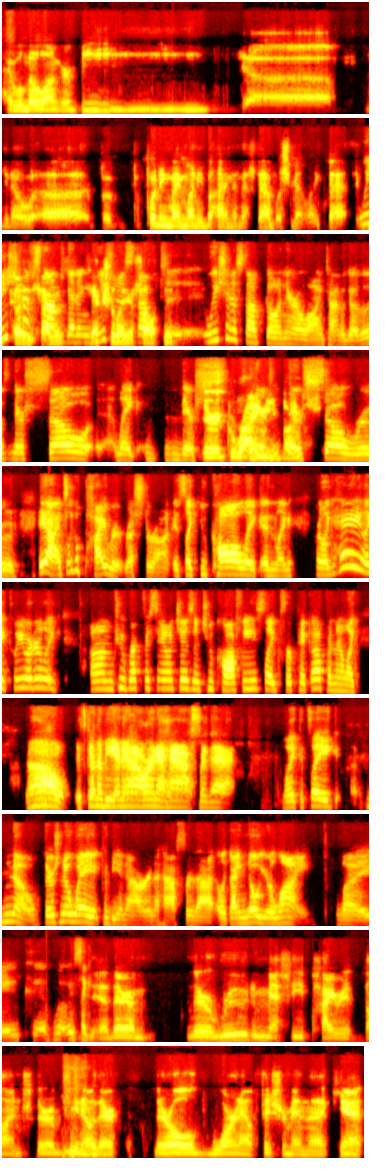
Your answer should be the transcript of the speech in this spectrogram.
I will no longer be, uh, you know, uh, putting my money behind an establishment like that. We should have because I was stopped getting sexually we have stopped, assaulted. we should have stopped going there a long time ago. Those they're so like they're They're a grimy they're, they're so rude. Yeah, it's like a pirate restaurant. It's like you call like and like we're like, hey, like can we order like um two breakfast sandwiches and two coffees like for pickup? And they're like, no, it's gonna be an hour and a half for that. Like it's like no, there's no way it could be an hour and a half for that. Like I know you're lying. Like it's like yeah, they're a, they're a rude, messy pirate bunch. They're you know they're they're old, worn out fishermen that can't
